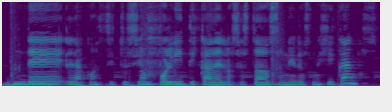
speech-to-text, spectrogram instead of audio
de la Constitución Política de los Estados Unidos Mexicanos,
